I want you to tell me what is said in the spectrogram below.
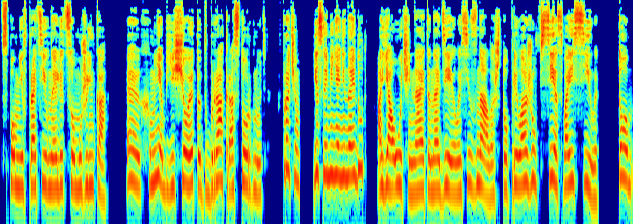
вспомнив противное лицо муженька. Эх, мне б еще этот брак расторгнуть. Впрочем, если меня не найдут, а я очень на это надеялась и знала, что приложу все свои силы, то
